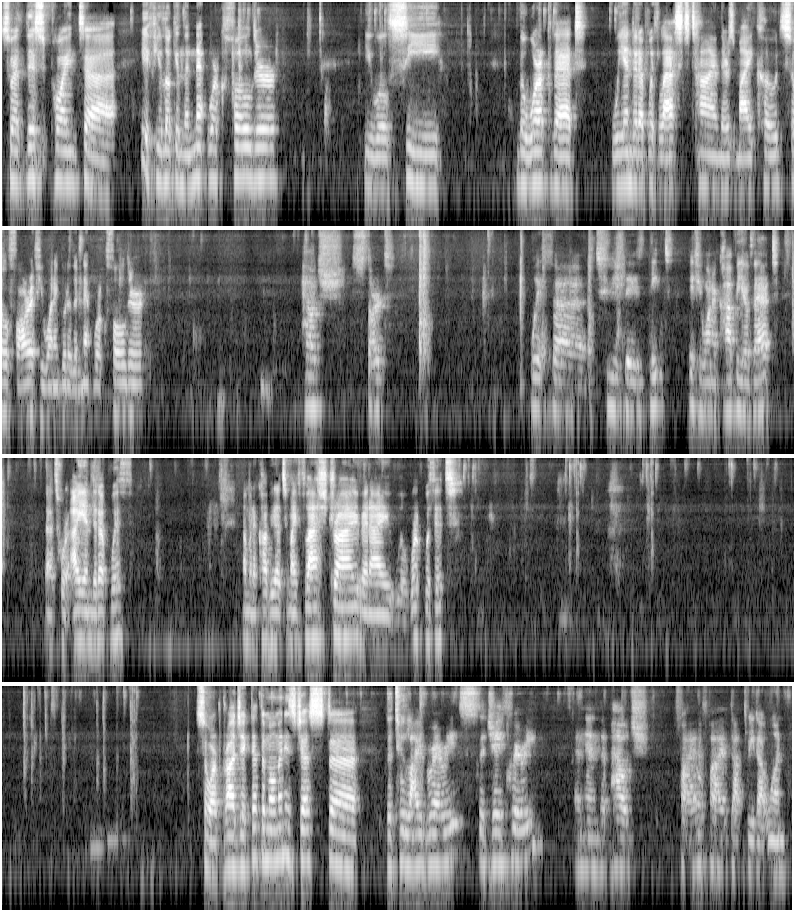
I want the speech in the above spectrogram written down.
So at this point, uh, if you look in the network folder, you will see the work that we ended up with last time. There's my code so far if you want to go to the network folder. Pouch start with uh, Tuesday's date if you want a copy of that. That's where I ended up with. I'm going to copy that to my flash drive and I will work with it. So our project at the moment is just uh, the two libraries, the jQuery and then the pouch file 5.3.1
